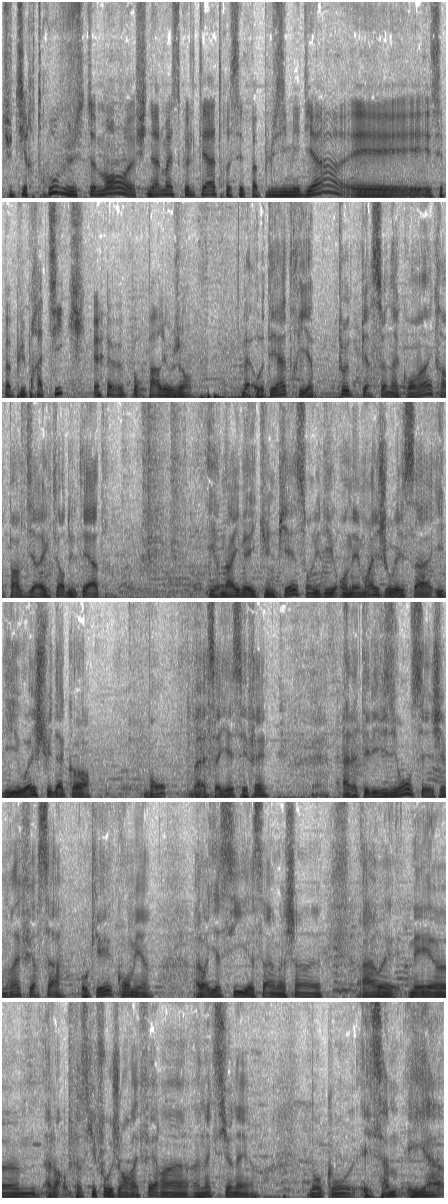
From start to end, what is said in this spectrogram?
tu t'y retrouves justement. Finalement, est-ce que le théâtre, c'est pas plus immédiat et, c'est pas plus pratique pour parler aux gens? Bah, Au théâtre, il y a peu de personnes à convaincre à part le directeur du théâtre. Il en arrive avec une pièce, on lui dit on aimerait jouer ça. Il dit ouais, je suis d'accord. Bon, bah ça y est, c'est fait. À la télévision, c'est j'aimerais faire ça. Ok, combien? Alors il y a ci, il y a ça, machin. Ah ouais, mais euh, alors parce qu'il faut que j'en réfère un, actionnaire. Donc et il y a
